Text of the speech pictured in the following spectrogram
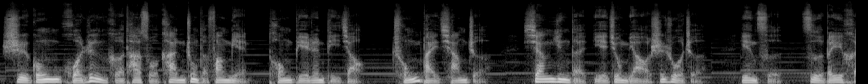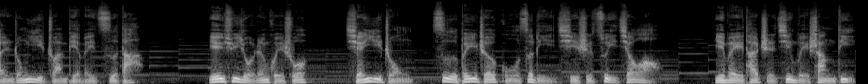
事功或任何他所看重的方面同别人比较，崇拜强者。相应的也就藐视弱者，因此自卑很容易转变为自大。也许有人会说，前一种自卑者骨子里其实最骄傲，因为他只敬畏上帝，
